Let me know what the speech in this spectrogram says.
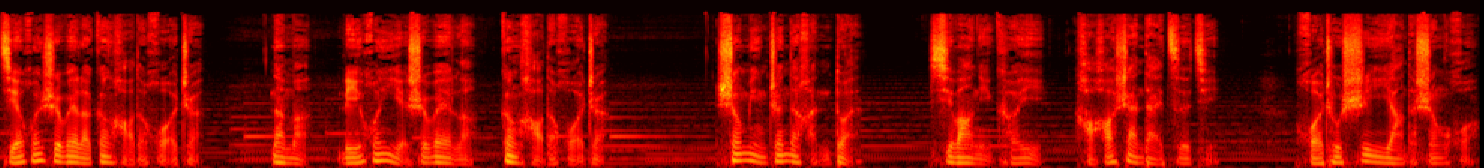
结婚是为了更好的活着，那么离婚也是为了更好的活着。生命真的很短，希望你可以好好善待自己。活出诗一样的生活。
